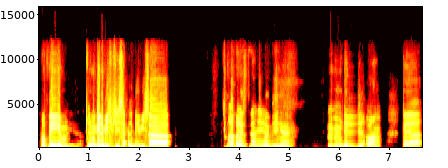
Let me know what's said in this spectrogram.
Per tim. Iya. Jadi mungkin Iya. lebih bisa lebih bisa apa ya istilahnya ya? Baginya. Mm-mm, jadi orang kayak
